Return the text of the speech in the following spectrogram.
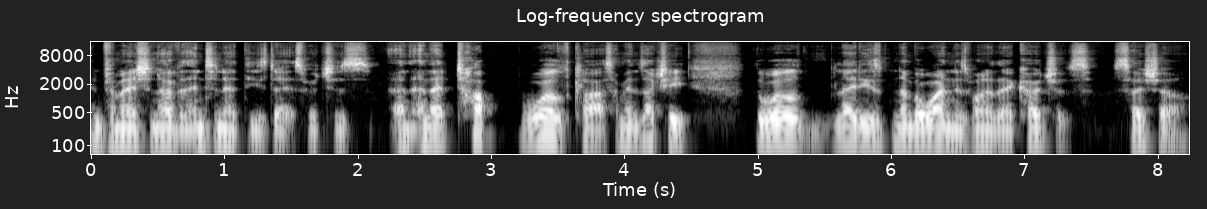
information over the internet these days, which is and, and they're top world class. I mean, it's actually the world ladies number one is one of their coaches, Seychelle.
